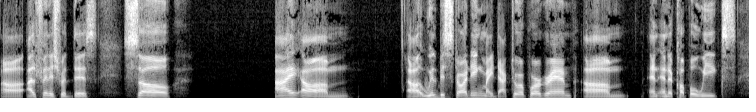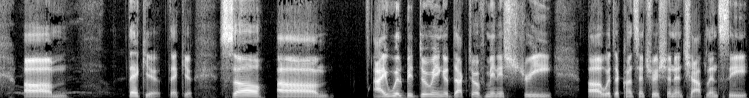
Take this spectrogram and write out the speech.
uh, I'll finish with this. So I um, uh, will be starting my doctoral program um, in, in a couple weeks. Um, thank you, thank you. So um, I will be doing a doctor of ministry uh, with a concentration in chaplaincy.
